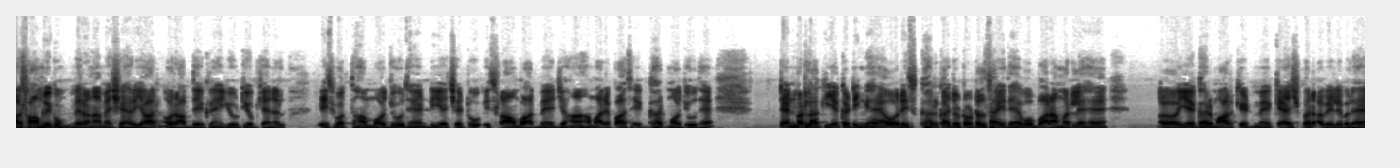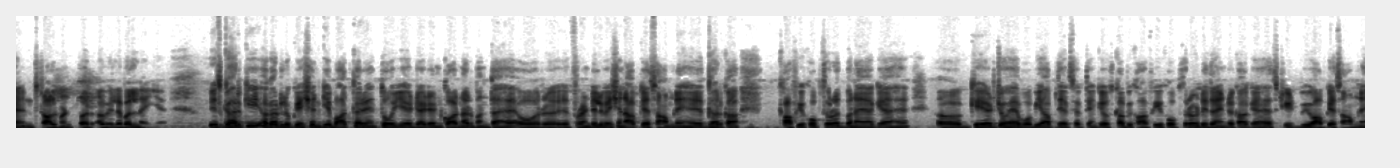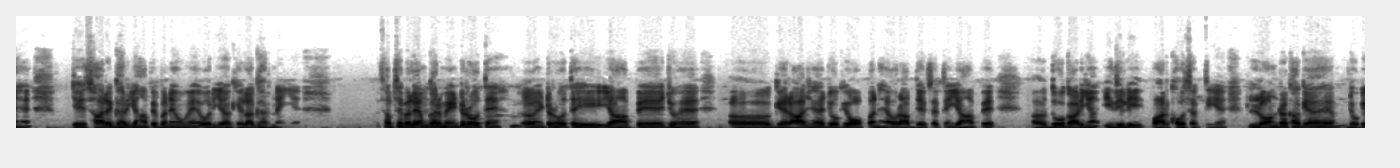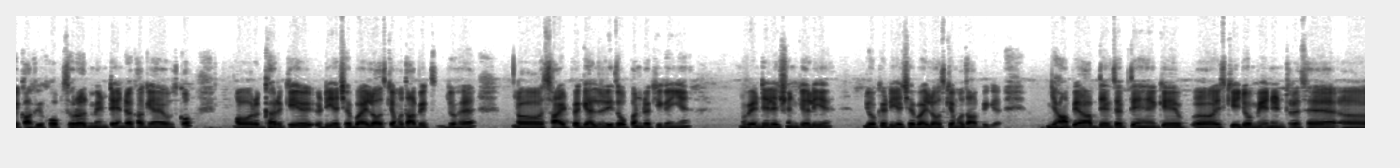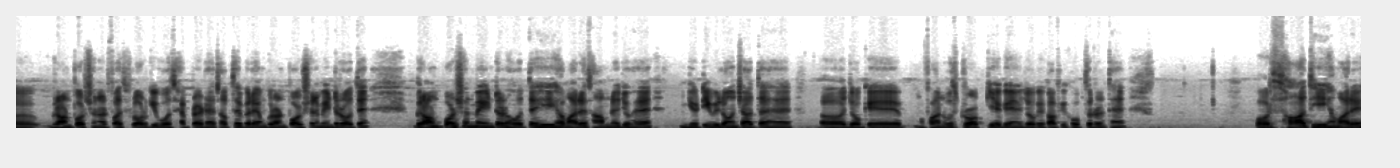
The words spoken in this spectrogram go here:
वालेकुम, मेरा नाम है शहरयार और आप देख रहे हैं यूट्यूब चैनल। इस वक्त हम मौजूद हैं D H A two Islamabad में, जहाँ हमारे पास एक घर मौजूद है। टेन मरला की ये कटिंग है और इस घर का जो टोटल साइज़ है वो बारह मरले है। ये घर मार्केट में कैश पर अवेलेबल है, इंस्टॉलमेंट पर अवेलेबल नहीं है। इस घर की अगर लोकेशन की बात करें तो ये डेड एंड कॉर्नर बनता है और फ्रंट एलिवेशन आपके सामने है इस घर का। काफ़ी खूबसूरत बनाया गया है। गेट जो है वो भी आप देख सकते हैं कि उसका भी काफ़ी खूबसूरत डिज़ाइन रखा गया है। स्ट्रीट व्यू आपके सामने है। ये सारे घर यहाँ पे बने हुए हैं और ये अकेला घर नहीं है। सबसे पहले हम घर में इंटर होते हैं। इंटर होते ही यहाँ पे जो है गैराज है जो कि ओपन है और आप देख सकते हैं यहाँ पे दो गाड़ियाँ इजीली पार्क हो सकती हैं। लॉन रखा गया है जो कि काफ़ी खूबसूरत, मेंटेन रखा गया है उसको। और घर के D H A by laws के मुताबिक जो है साइड पे गैलरीज ओपन रखी गई हैं वेंटिलेशन के लिए, जो कि D H A by laws के मुताबिक है। यहाँ पे आप देख सकते हैं कि इसकी जो मेन इंट्रेंस है ग्राउंड पोर्शन और फ़र्स्ट फ्लोर की वो सेपरेट है। सबसे पहले हम ग्राउंड पोर्शन में इंटर होते हैं। ग्राउंड पोर्शन में इंटर होते ही हमारे सामने जो है, ये टीवी लॉन्च आता है जो कि फानूस ड्रॉप किए गए हैं, जो कि काफ़ी खूबसूरत हैं। और साथ ही हमारे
